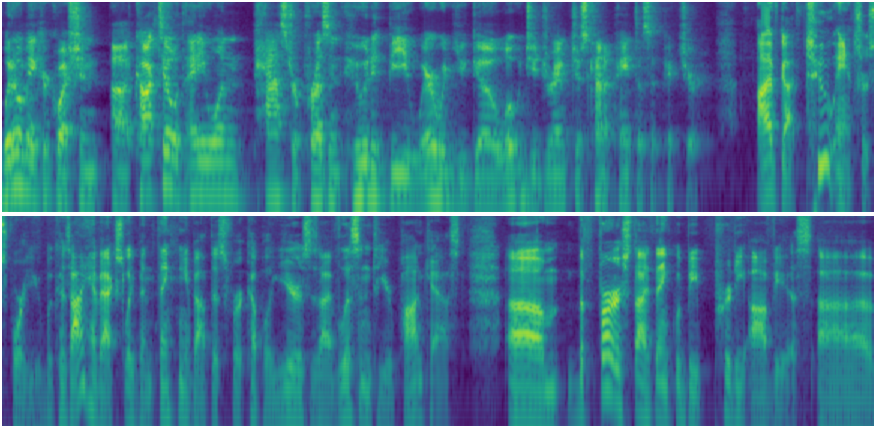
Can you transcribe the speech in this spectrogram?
Widowmaker question: uh, Cocktail with anyone, past or present. Who would it be? Where would you go? What would you drink? Just kind of paint us a picture. I've got two answers for you because I have actually been thinking about this for a couple of years as I've listened to your podcast. Um, the first, I think, would be pretty obvious. Uh,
